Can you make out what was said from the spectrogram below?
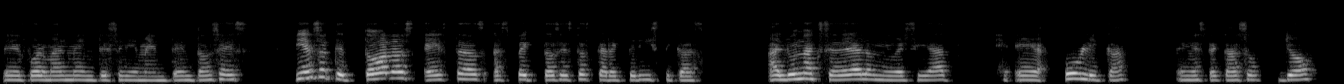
eh, formalmente, seriamente. Entonces, pienso que todos estos aspectos, estas características, al uno acceder a la universidad eh, pública, en este caso yo,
